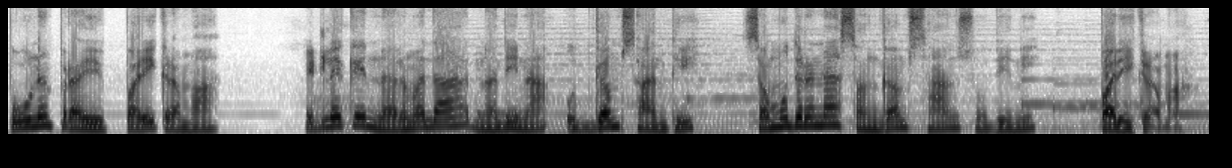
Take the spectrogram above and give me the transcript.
પૂર્ણ પરિક્રમા એટલે કે નર્મદા નદીના ઉદ્ગમ સ્થાનથી સમુદ્રના સંગમ સ્થાન સુધીની પરિક્રમા.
